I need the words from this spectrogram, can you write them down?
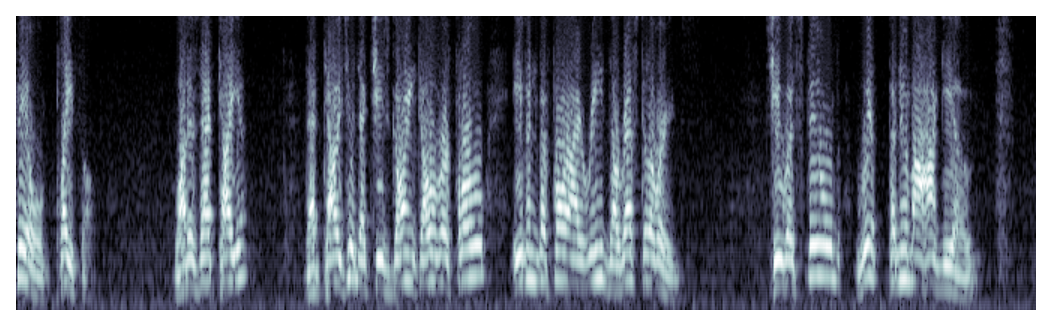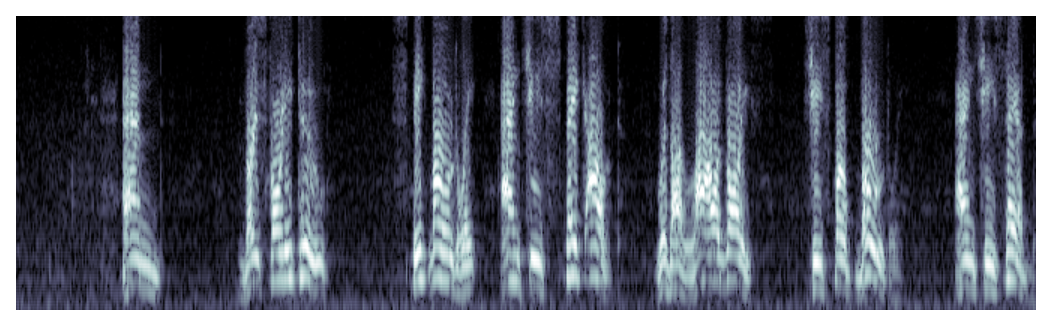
filled, pletho. What does that tell you? That tells you that she's going to overflow even before I read the rest of the words. She was filled with pneumahagion. And verse 42, speak boldly, and she spake out with a loud voice. She spoke boldly, and she said,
